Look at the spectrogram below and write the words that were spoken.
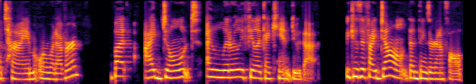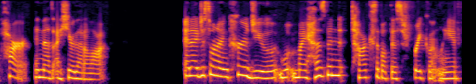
a time or whatever. But I don't, I literally feel like I can't do that because if I don't, then things are going to fall apart. And that's, I hear that a lot. And I just want to encourage you. My husband talks about this frequently. If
